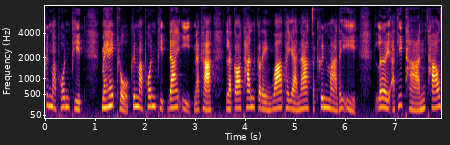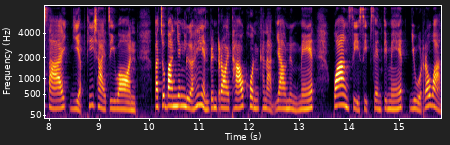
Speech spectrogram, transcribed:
ขึ้นมาพ่นพิษ ไม่ให้โผล่ขึ้นมาพ่นพิษได้อีกนะคะ แล้วก็ท่านเกรงว่าพญานาคจะขึ้นมาได้อีก เลยอธิษฐานเท้าซ้ายเหยียบที่ชายจีวร ปัจจุบันยังเหลือให้เห็นเป็นรอยเท้าคนขนาดยาว 1 เมตร กว้าง 40 เซนติเมตร อยู่ระหว่าง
